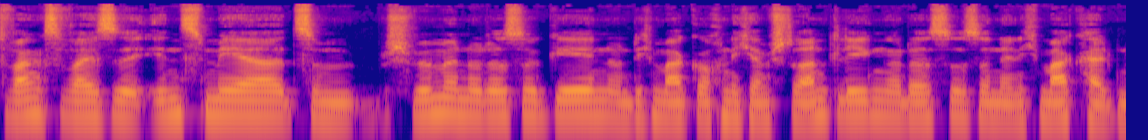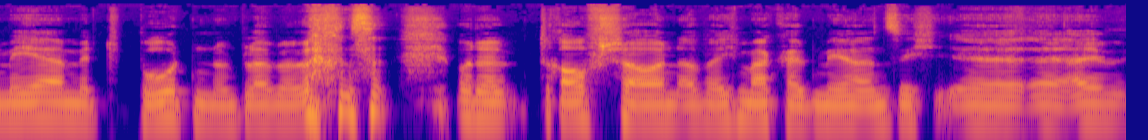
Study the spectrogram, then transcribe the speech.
zwangsweise ins Meer zum Schwimmen oder so gehen und ich mag auch nicht am Strand liegen oder so, sondern ich mag halt Meer mit Booten und bla bla bla oder draufschauen, aber ich mag halt Meer an sich, äh, äh,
